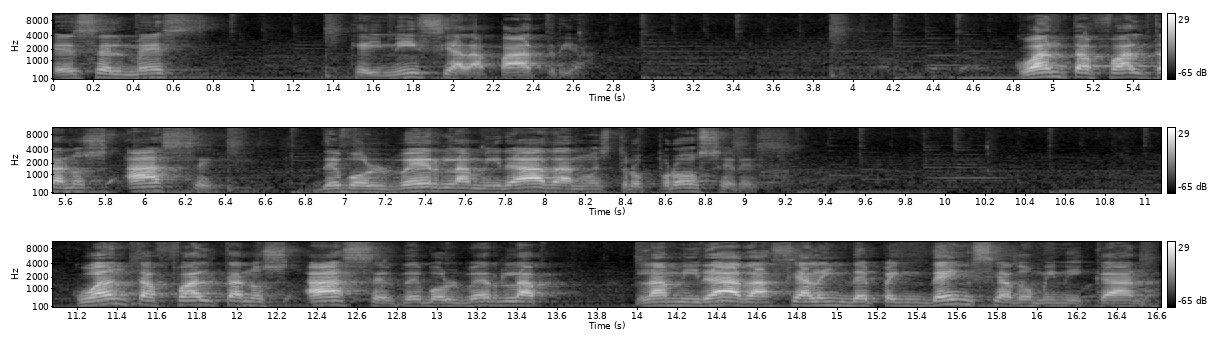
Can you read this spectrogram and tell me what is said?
es el mes que inicia la patria. ¿Cuánta falta nos hace devolver la mirada a nuestros próceres? ¿Cuánta falta nos hace devolver la, la mirada hacia la independencia dominicana?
